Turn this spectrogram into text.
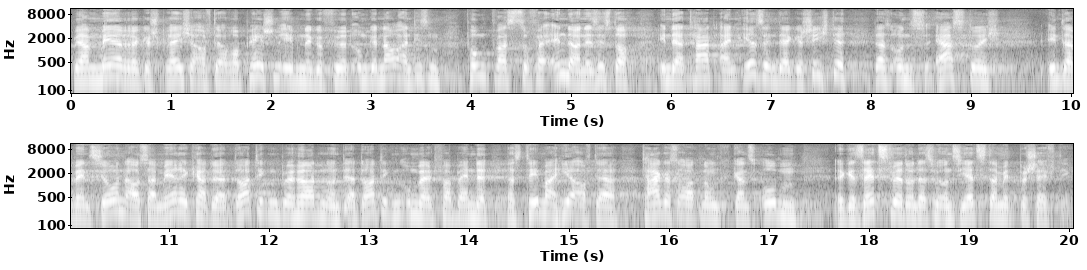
Wir haben mehrere Gespräche auf der europäischen Ebene geführt, um genau an diesem Punkt etwas zu verändern. Es ist doch in der Tat ein Irrsinn der Geschichte, dass uns erst durch Intervention aus Amerika der dortigen Behörden und der dortigen Umweltverbände das Thema hier auf der Tagesordnung ganz oben äh, gesetzt wird und dass wir uns jetzt damit beschäftigen.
